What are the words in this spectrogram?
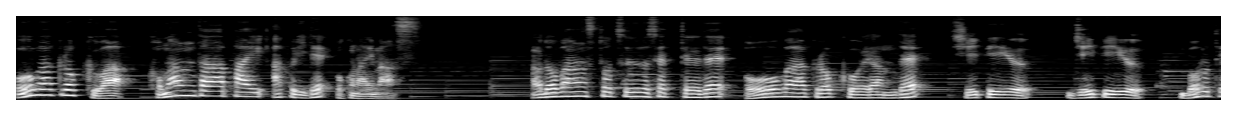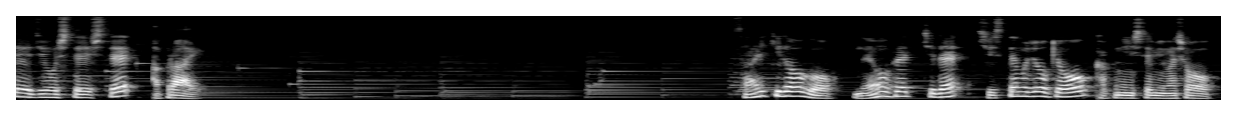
オーバークロックはコマンダーパイアプリで行います。アドバンストツール設定でオーバークロックを選んで CPU、GPU、ボルテージを指定してアプライ。再起動後、ネオフェッチでシステム状況を確認してみましょう。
